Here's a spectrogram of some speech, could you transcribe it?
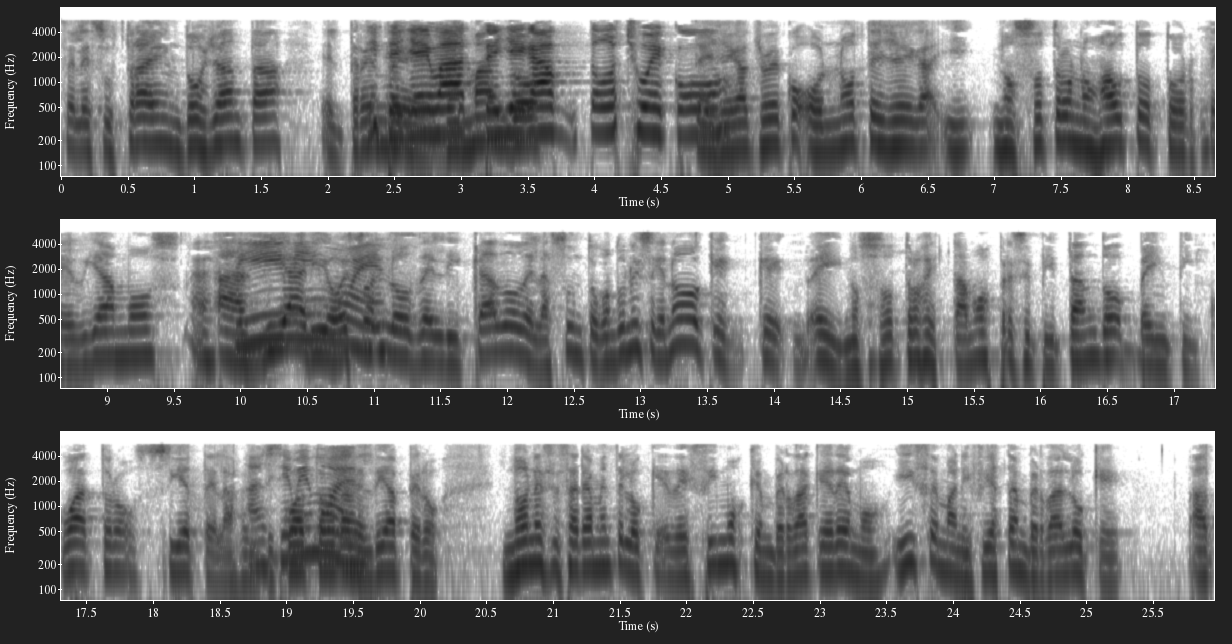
se le sustraen dos llantas, el tren y te lleva, te llega todo chueco. Te llega chueco o no te llega y nosotros nos autotorpedeamos a diario. Eso es. lo delicado del asunto. Cuando uno dice que no, que, que hey, nosotros estamos precipitando 24/7, las 24 horas del día, pero no necesariamente lo que decimos que en verdad queremos y se manifiesta en verdad lo que a,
